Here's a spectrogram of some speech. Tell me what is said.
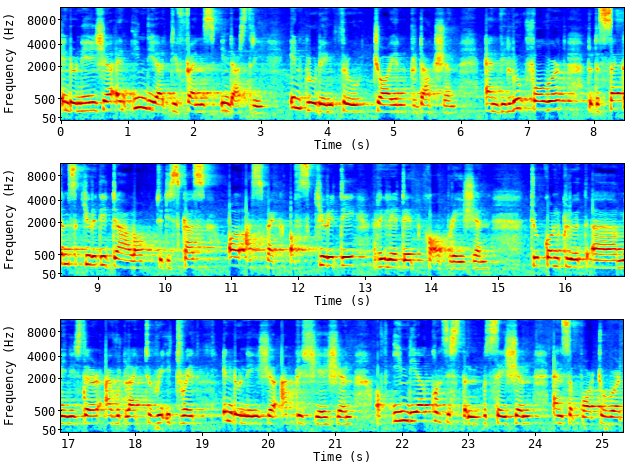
Indonesia and India defense industry including through joint production. And we look forward to the second security dialogue to discuss all aspects of security-related cooperation. To conclude, uh, Minister, I would like to reiterate Indonesia's appreciation of India's consistent position and support toward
